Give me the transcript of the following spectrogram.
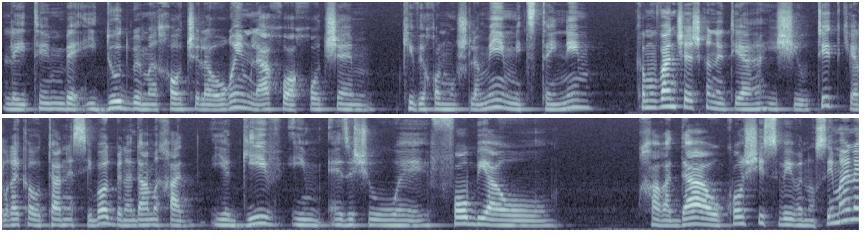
לעתים בעידוד במרכאות של ההורים, לאח או אחות שהם כביכול מושלמים, מצטיינים. כמובן שיש כאן נטייה אישיותית, כי על רקע אותן נסיבות בן אדם אחד יגיב עם איזשהו אה, פוביה או חרדה או קושי סביב הנושאים האלה,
